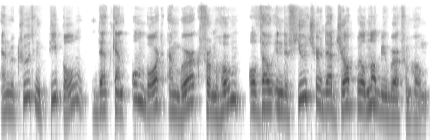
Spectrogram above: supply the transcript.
and recruiting people that can onboard and work from home, although in the future their job will not be work from home.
